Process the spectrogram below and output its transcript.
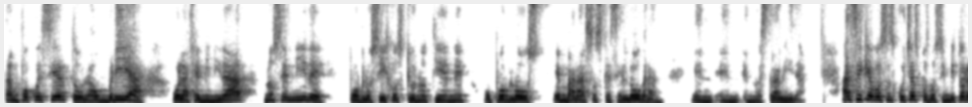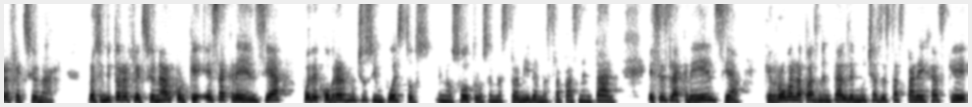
tampoco es cierto. La hombría o la feminidad no se mide por los hijos que uno tiene o por los embarazos que se logran en, nuestra vida. Así que vos escuchas, pues los invito a reflexionar. Los invito a reflexionar porque esa creencia puede cobrar muchos impuestos en nosotros, en nuestra vida, en nuestra paz mental. Esa es la creencia que roba la paz mental de muchas de estas parejas que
